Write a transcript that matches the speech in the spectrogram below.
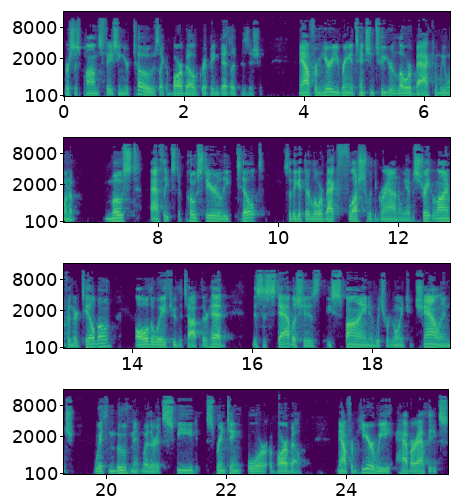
versus palms facing your toes like a barbell gripping deadlift position. Now, from here, you bring attention to your lower back, and we want to most athletes to posteriorly tilt so they get their lower back flush with the ground. And we have a straight line from their tailbone all the way through the top of their head this establishes the spine in which we're going to challenge with movement, whether it's speed, sprinting, or a barbell. Now, from here, we have our athletes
